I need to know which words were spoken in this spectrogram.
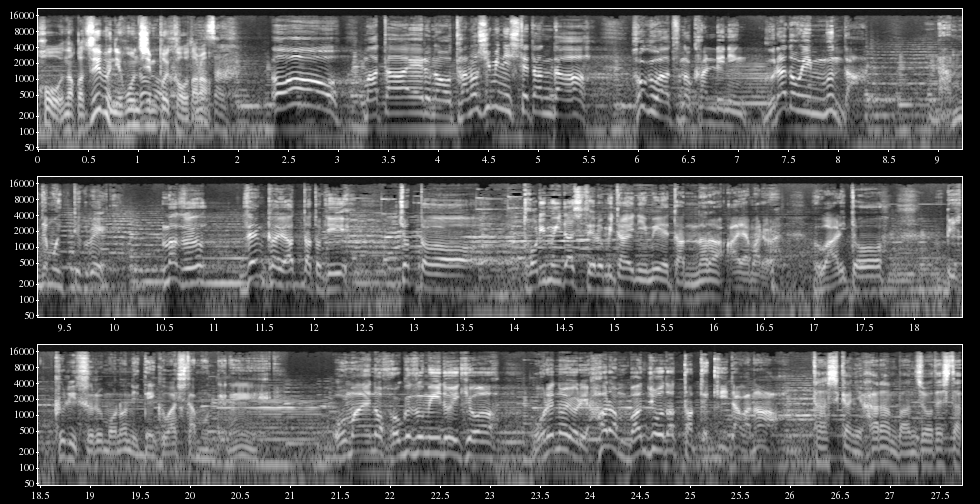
ほうなんか随分日本人っぽい顔だな。おおまた会えるのを楽しみにしてたんだ。ホグワーツの管理人グラドウィン・ムンだ何でも言ってくれ。まず前回会った時ちょっと取り乱してるみたいに見えたんなら謝る。割とびっくりするものに出くわしたもんでねお前のホグズミード行きは俺のより波乱万丈だったって聞いたがな。確かに波乱万丈でした。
